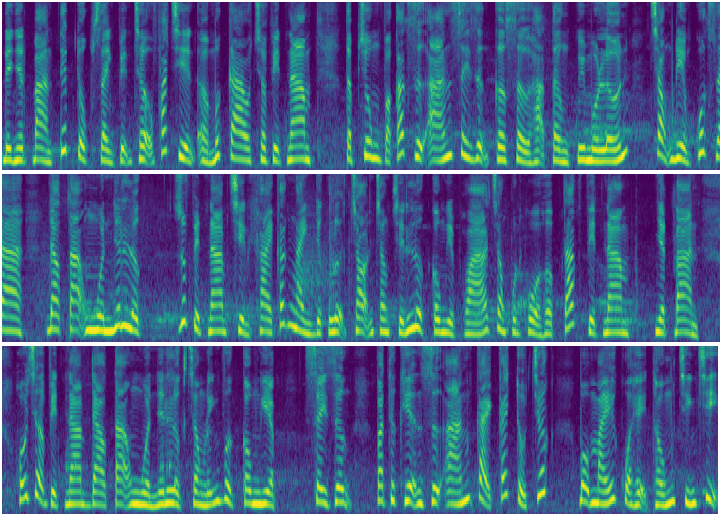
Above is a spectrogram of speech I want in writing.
để Nhật Bản tiếp tục dành viện trợ phát triển ở mức cao cho Việt Nam, tập trung vào các dự án xây dựng cơ sở hạ tầng quy mô lớn, trọng điểm quốc gia, đào tạo nguồn nhân lực, giúp Việt Nam triển khai các ngành được lựa chọn trong chiến lược công nghiệp hóa trong khuôn khổ hợp tác Việt Nam, Nhật Bản, hỗ trợ Việt Nam đào tạo nguồn nhân lực trong lĩnh vực công nghiệp, xây dựng và thực hiện dự án cải cách tổ chức, bộ máy của hệ thống chính trị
